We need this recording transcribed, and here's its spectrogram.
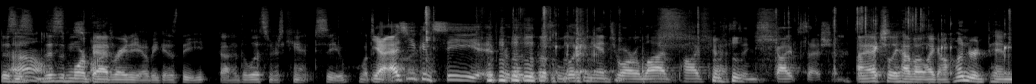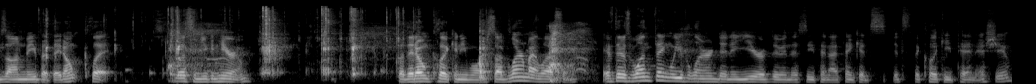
This is Oh, this is more smart. bad radio because the uh, the listeners can't see what's going on. yeah, as on you can see, for those of us looking into our live podcasting Skype session, I actually have a, like a hundred pins on me, but they don't click. Listen, you can hear them, but they don't click anymore. So I've learned my lesson. if there's one thing we've learned in a year of doing this, Ethan, I think it's it's the clicky pin issue.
